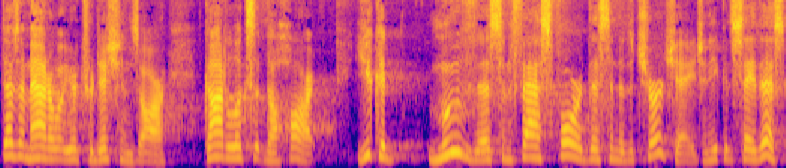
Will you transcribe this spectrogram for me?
Doesn't matter what your traditions are, God looks at the heart. You could move this and fast forward this into the church age, and he could say this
